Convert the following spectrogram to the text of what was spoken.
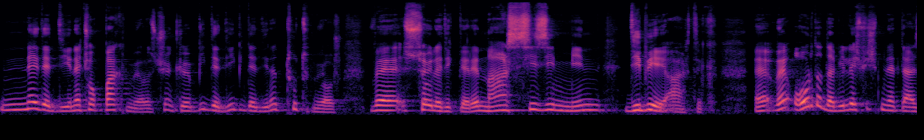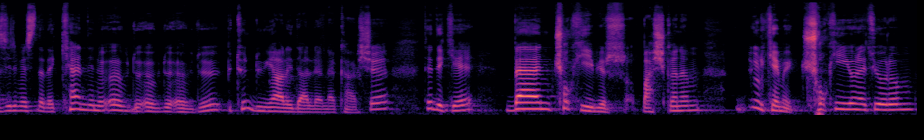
ne dediğine çok bakmıyoruz. Çünkü bir dediği bir dediğine tutmuyor. Ve söyledikleri narsizmin dibi artık. E, ve orada da Birleşmiş Milletler Zirvesi'nde de kendini övdü, övdü, övdü. Bütün dünya liderlerine karşı. Dedi ki ben çok iyi bir başkanım. Ülkemi çok iyi yönetiyorum.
